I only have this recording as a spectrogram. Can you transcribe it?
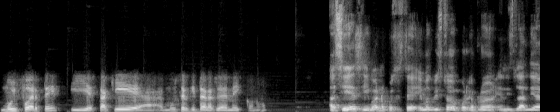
muy fuerte y está aquí muy cerquita de la Ciudad de México, ¿no? Así es, y bueno, pues este, hemos visto, por ejemplo, en Islandia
